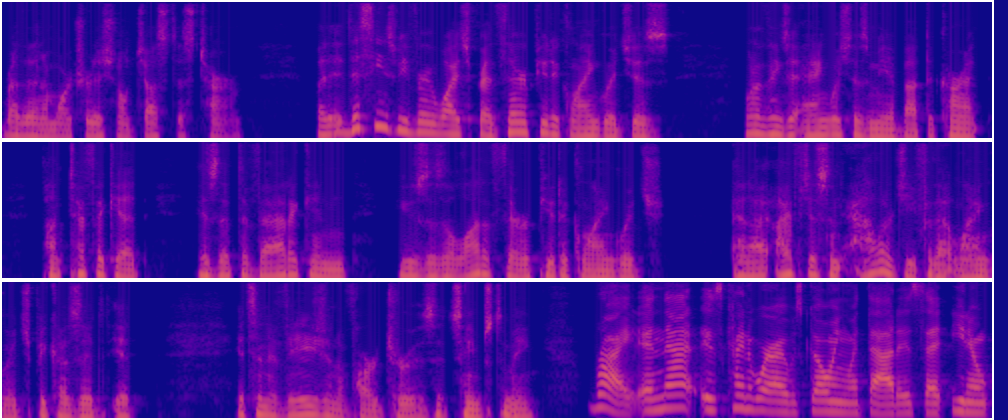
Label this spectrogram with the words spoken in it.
rather than a more traditional justice term. But it, this seems to be very widespread. Therapeutic language is one of the things that anguishes me about the current pontificate is that the Vatican uses a lot of therapeutic language, and I, I have just an allergy for that language because it it it's an evasion of hard truths. It seems to me. Right. And that is kind of where I was going with that is that, you know,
